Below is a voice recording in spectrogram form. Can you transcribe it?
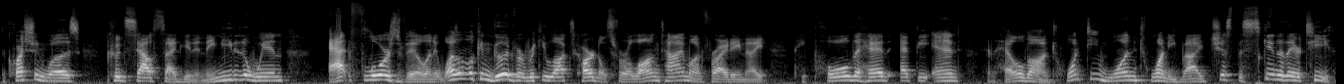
The question was, could Southside get in? They needed a win at Floresville, and it wasn't looking good for Ricky Locke's Cardinals for a long time on Friday night. They pulled ahead at the end and held on 21 20 by just the skin of their teeth.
